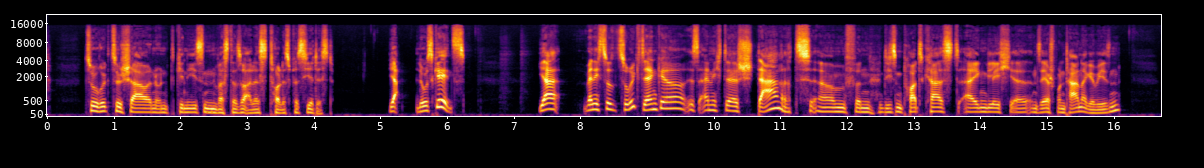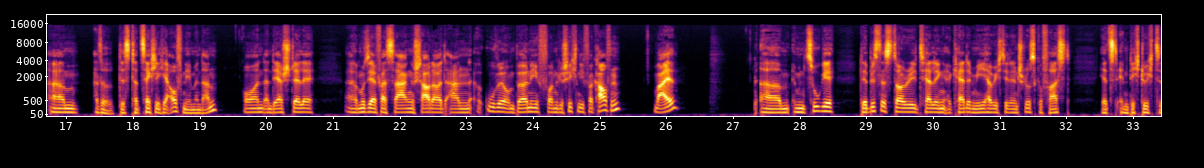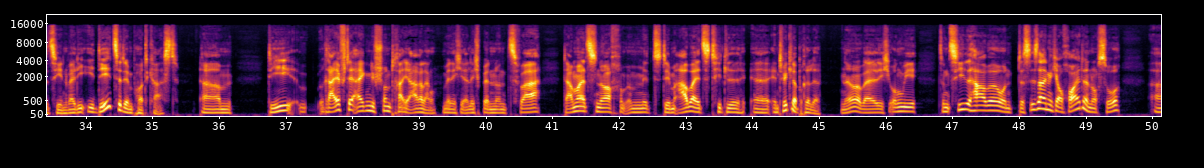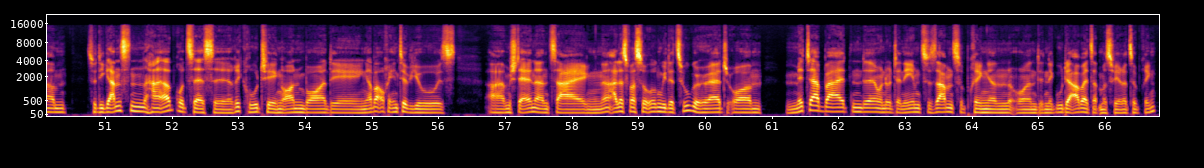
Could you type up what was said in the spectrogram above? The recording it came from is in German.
zurückzuschauen und genießen, was da so alles Tolles passiert ist. Ja, los geht's. Ja, wenn ich so zurückdenke, ist eigentlich der Start ähm, von diesem Podcast eigentlich äh, ein sehr spontaner gewesen. Ähm, also das tatsächliche Aufnehmen dann. Und an der Stelle äh, muss ich einfach sagen, Shoutout an Uwe und Bernie von Geschichten, die verkaufen, weil ähm, im Zuge der Business Storytelling Academy habe ich den Entschluss gefasst, jetzt endlich durchzuziehen, weil die Idee zu dem Podcast, ähm, die reifte eigentlich schon drei Jahre lang, wenn ich ehrlich bin. Und zwar damals noch mit dem Arbeitstitel äh, Entwicklerbrille, ne? weil ich irgendwie zum Ziel habe, und das ist eigentlich auch heute noch so, ähm, so die ganzen HR-Prozesse, Recruiting, Onboarding, aber auch Interviews, ähm, Stellenanzeigen, ne, alles, was so irgendwie dazugehört, um Mitarbeitende und Unternehmen zusammenzubringen und in eine gute Arbeitsatmosphäre zu bringen,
